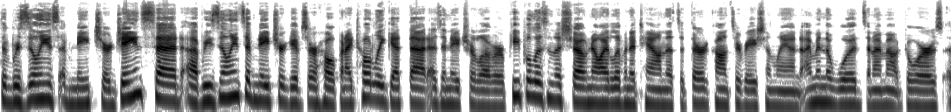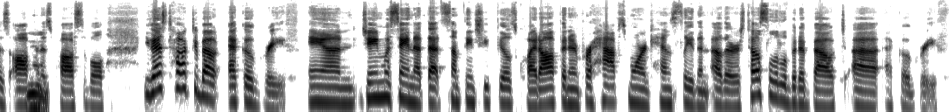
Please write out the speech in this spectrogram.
the resilience of nature. Jane said, uh, resilience of nature gives her hope. And I totally get that as a nature lover. People listen to the show know I live in a town that's a third conservation land. I'm in the woods and I'm outdoors as often mm. as possible. You guys talked about echo grief. And Jane was saying that that's something she feels quite often and perhaps more intensely than others. Tell us a little bit about uh, eco grief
